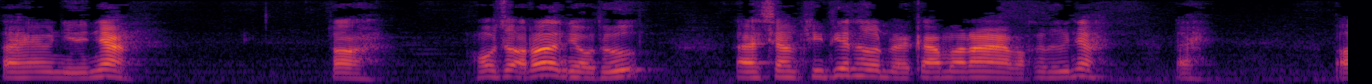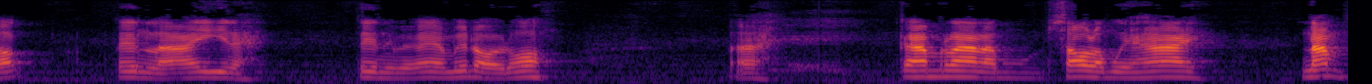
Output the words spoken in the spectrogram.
Đây em nhìn thấy nha. Rồi hỗ trợ rất là nhiều thứ. Đây xem chi tiết hơn về camera và các thứ nha. Đây. Đó tên là AI này. Tên thì các em biết rồi đúng không? Đây. camera là sau là 12 năm.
